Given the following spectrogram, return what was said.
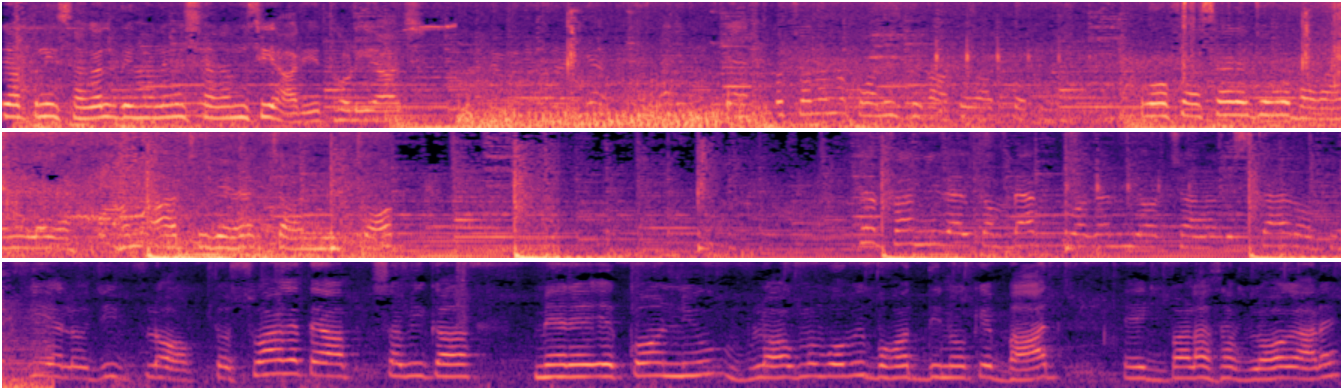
अपनी शकल दिखाने में शर्म सी आ रही है थोड़ी आज। तो चलो मैं कॉलेज दिखाता हूँ आपको प्रोफेसर है जो वो भगाने लगा। हम आ चुके हैं Chandni Chowk. Family welcome back to your channel star vlog तो स्वागत है आप सभी का मेरे एक और न्यू व्लॉग में। वो भी बहुत दिनों के बाद एक बड़ा सा व्लॉग आ रहा है।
